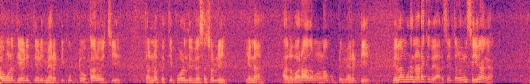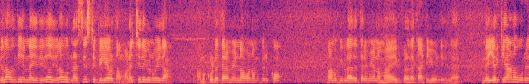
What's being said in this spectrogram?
அவங்கள தேடி தேடி மிரட்டி கூப்பிட்டு உட்கார வச்சு தன்னை பற்றி புகழ்ந்து பேச சொல்லி என்ன? அதில் வராதவங்களெல்லாம் கூப்பிட்டு மிரட்டி இதெல்லாம் கூட நடக்குது. அரசியல் தலைவர்கள் செய்கிறாங்க இதெல்லாம் வந்து என்ன இதுதான் இதெல்லாம் ஒரு நர்சிஸ்ட் பிஹேவியர் தான். மனச்சிதைவு நோய் தான். நமக்குள்ள திறமை என்னவோ நமக்கு இருக்கும். நமக்கு இல்லாத திறமையை நம்ம இருக்கிறதா காட்டிக்க வேண்டியதில்லை. இந்த இயற்கையான ஒரு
